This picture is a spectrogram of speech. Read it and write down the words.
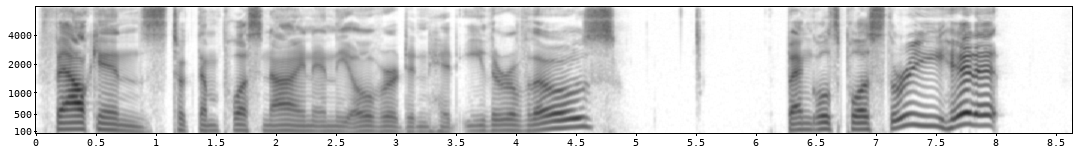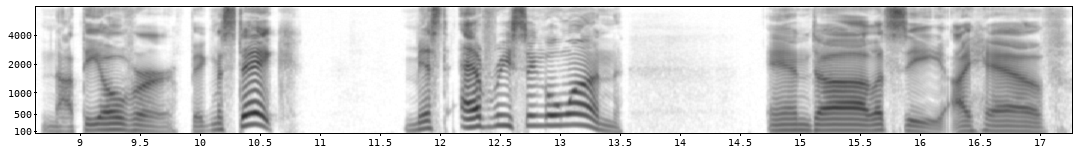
Falcons took them plus 9 and the over didn't hit either of those. Bengals plus 3 hit it. Not the over. Big mistake. Missed every single one. And uh, let's see. I have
